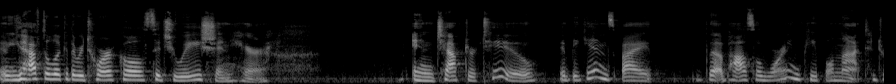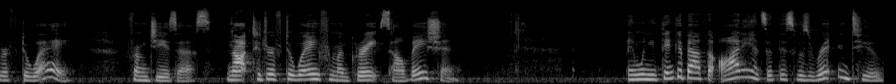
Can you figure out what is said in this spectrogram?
You have to look at the rhetorical situation here. In chapter 2, it begins by the apostle warning people not to drift away from Jesus, not to drift away from a great salvation. And when you think about the audience that this was written to,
